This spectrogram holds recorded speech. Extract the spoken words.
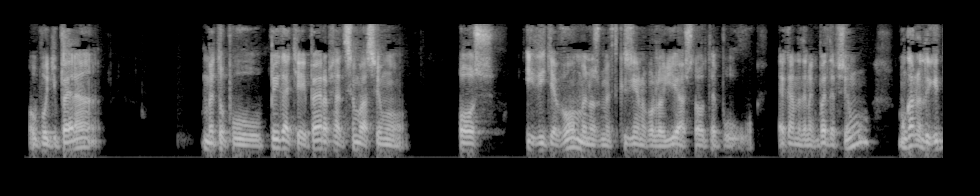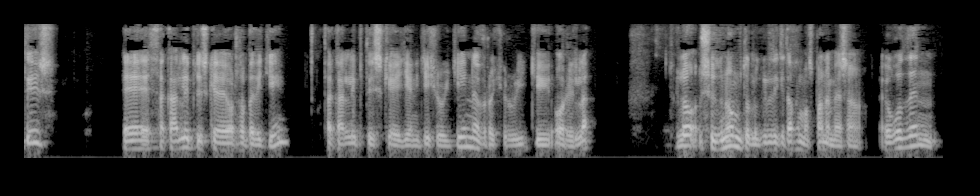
Όπου εκεί πέρα, με το που πήγα και υπέγραψα τη σύμβασή μου ως ειδικευόμενος μευτική γυναικολογία τότε που έκανα την εκπαίδευσή μου, μου κάνει ο διοικητής, ε, θα καλύπτεις και ορθοπαιδική, θα καλύπτεις και γενική χειρουργική, νευροχειρουργική, οριλά. Του λέω, συγγνώμη, το ολοκλήρη κοιτά, θα μας πάνε μέσα. Εγώ δεν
